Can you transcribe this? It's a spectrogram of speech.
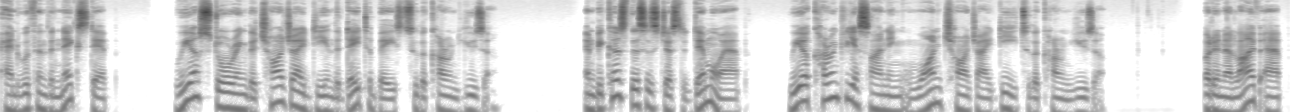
And within the next step, we are storing the charge ID in the database to the current user. And because this is just a demo app, we are currently assigning one charge ID to the current user. But in a live app,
